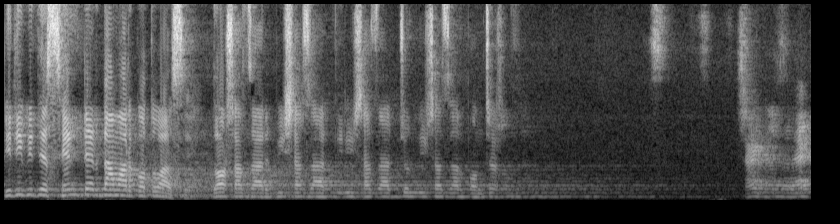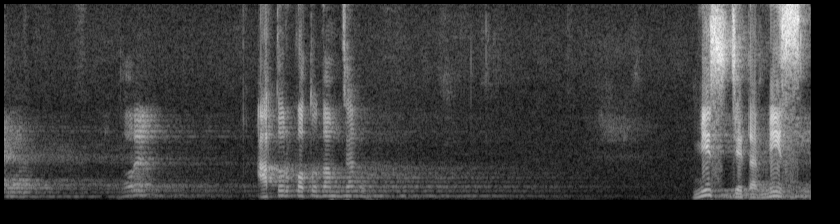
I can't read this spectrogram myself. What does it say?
পৃথিবীতে সেন্টের দাম আর কত আছে? দশ হাজার, বিশ হাজার, তিরিশ হাজার, চল্লিশ হাজার, পঞ্চাশ হাজার। ষাট হাজার, এক লাখ। ধরেন আতর কত দাম জানো? মিস যেটা মিস্ক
